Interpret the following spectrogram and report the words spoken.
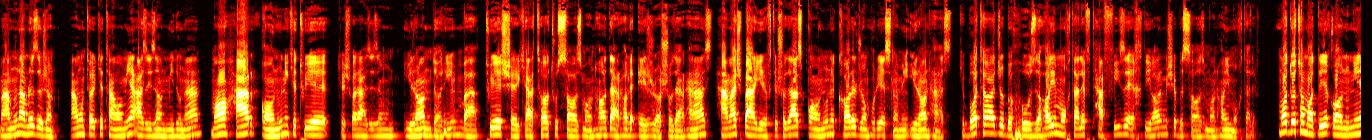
ممنونم رضا جان. همونطور که تمامی عزیزان می‌دونن ما هر قانونی که توی کشور عزیزمون ایران داریم و توی شرکت ها تو سازمان ها در حال اجرا شدن هست همش برگرفته شده از قانون کار جمهوری اسلامی ایران هست که با توجه به حوزه های مختلف تفویض اختیار میشه به سازمان های مختلف. ما دو تا ماده قانونی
